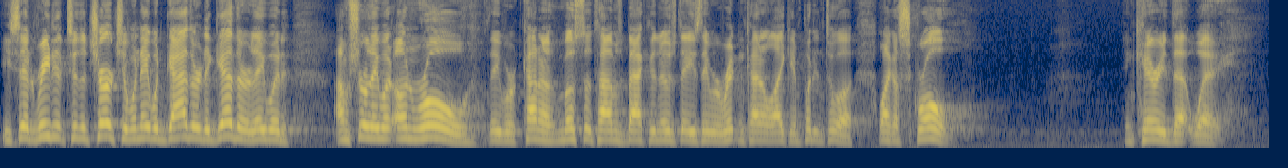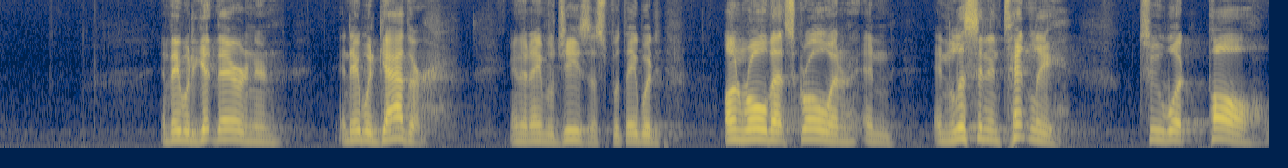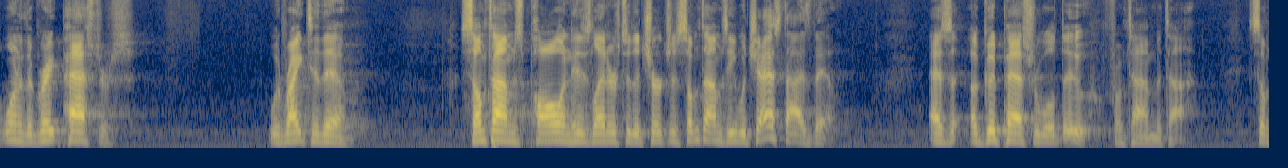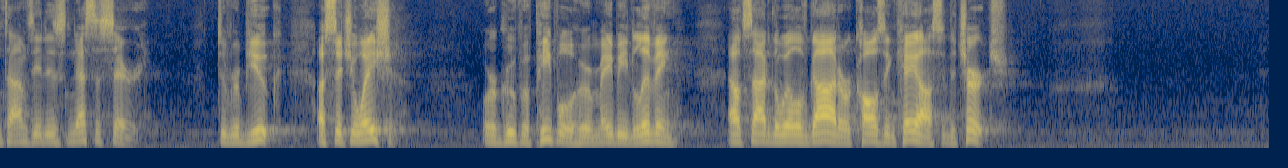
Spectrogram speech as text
He said, read it to the church, and when they would gather together, they would, I'm sure they would unroll. They were kind of, most of the times back in those days, they were written kind of like and put into a, like a scroll and carried that way. And they would get there and, and they would gather in the name of Jesus, but they would unroll that scroll and, and, and listen intently to what Paul, one of the great pastors, would write to them. Sometimes Paul, in his letters to the churches, sometimes he would chastise them, as a good pastor will do from time to time. Sometimes it is necessary to rebuke a situation or a group of people who are maybe living outside of the will of God or causing chaos in the church.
